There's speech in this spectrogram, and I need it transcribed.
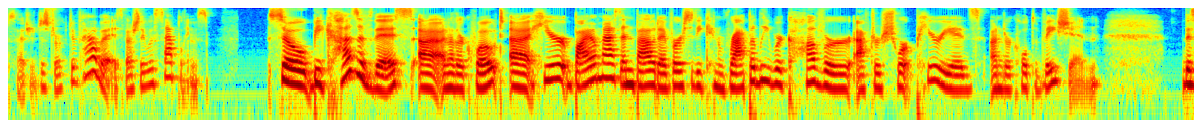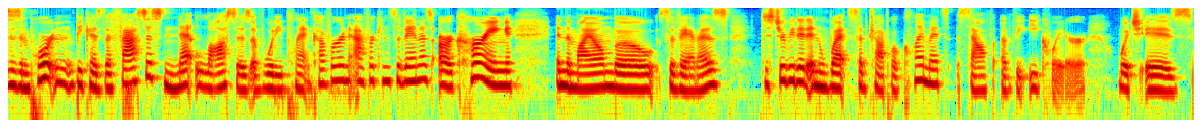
such a destructive habit, especially with saplings. So, because of this, uh, another quote uh, here biomass and biodiversity can rapidly recover after short periods under cultivation. This is important because the fastest net losses of woody plant cover in African savannas are occurring in the Miombo savannas, distributed in wet subtropical climates south of the equator, which is,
